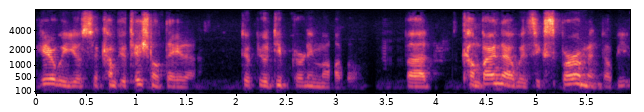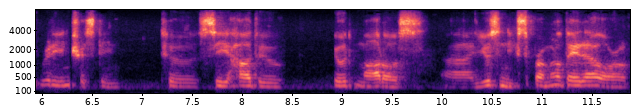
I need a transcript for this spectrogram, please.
Here we use computational data to build deep learning model. But combine that with experiment, that'll be really interesting to see how to build models uh, using experimental data or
